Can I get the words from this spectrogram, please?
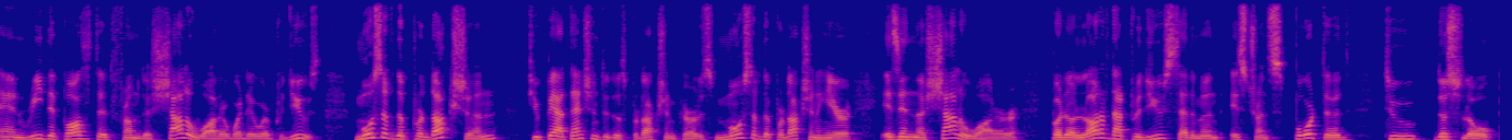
and redeposited from the shallow water where they were produced. Most of the production, if you pay attention to those production curves, most of the production here is in the shallow water, but a lot of that produced sediment is transported to the slope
